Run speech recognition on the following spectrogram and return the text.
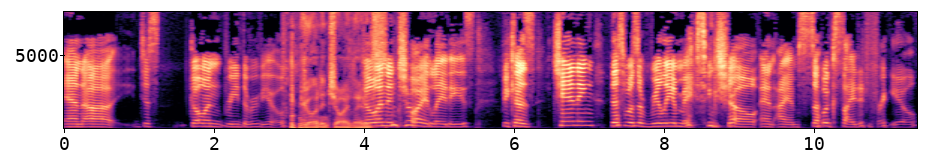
and uh, just go and read the review. Go and enjoy, ladies. go and enjoy, ladies, because Channing, this was a really amazing show, and I am so excited for you.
